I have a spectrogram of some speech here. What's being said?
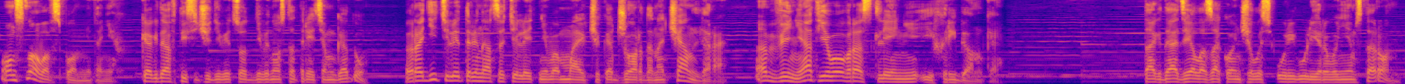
Он снова вспомнит о них, когда в 1993 году родители 13-летнего мальчика Джордана Чандлера обвинят его в растлении их ребенка. Тогда дело закончилось урегулированием сторон –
